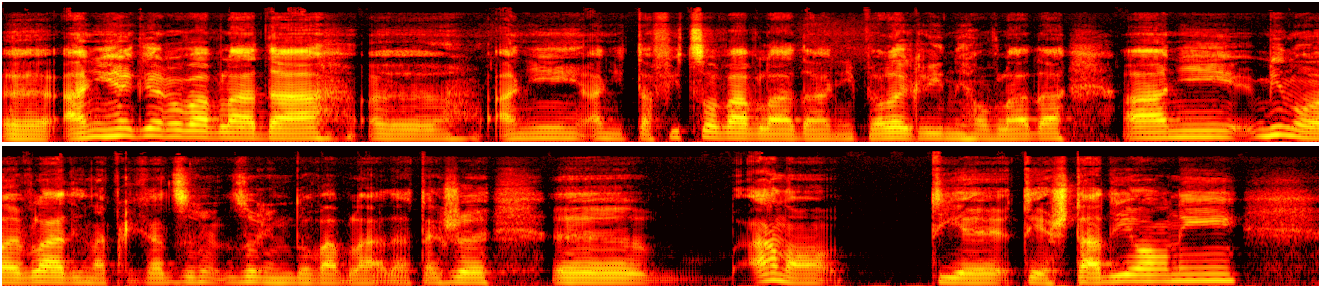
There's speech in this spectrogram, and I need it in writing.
e, ani Hegerová vláda, e, ani, ani tá Ficová vláda, ani Pelegriniho vláda, ani minulé vlády, napríklad Zurindová vláda. Takže e, áno, tie, tie štadióny, E,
